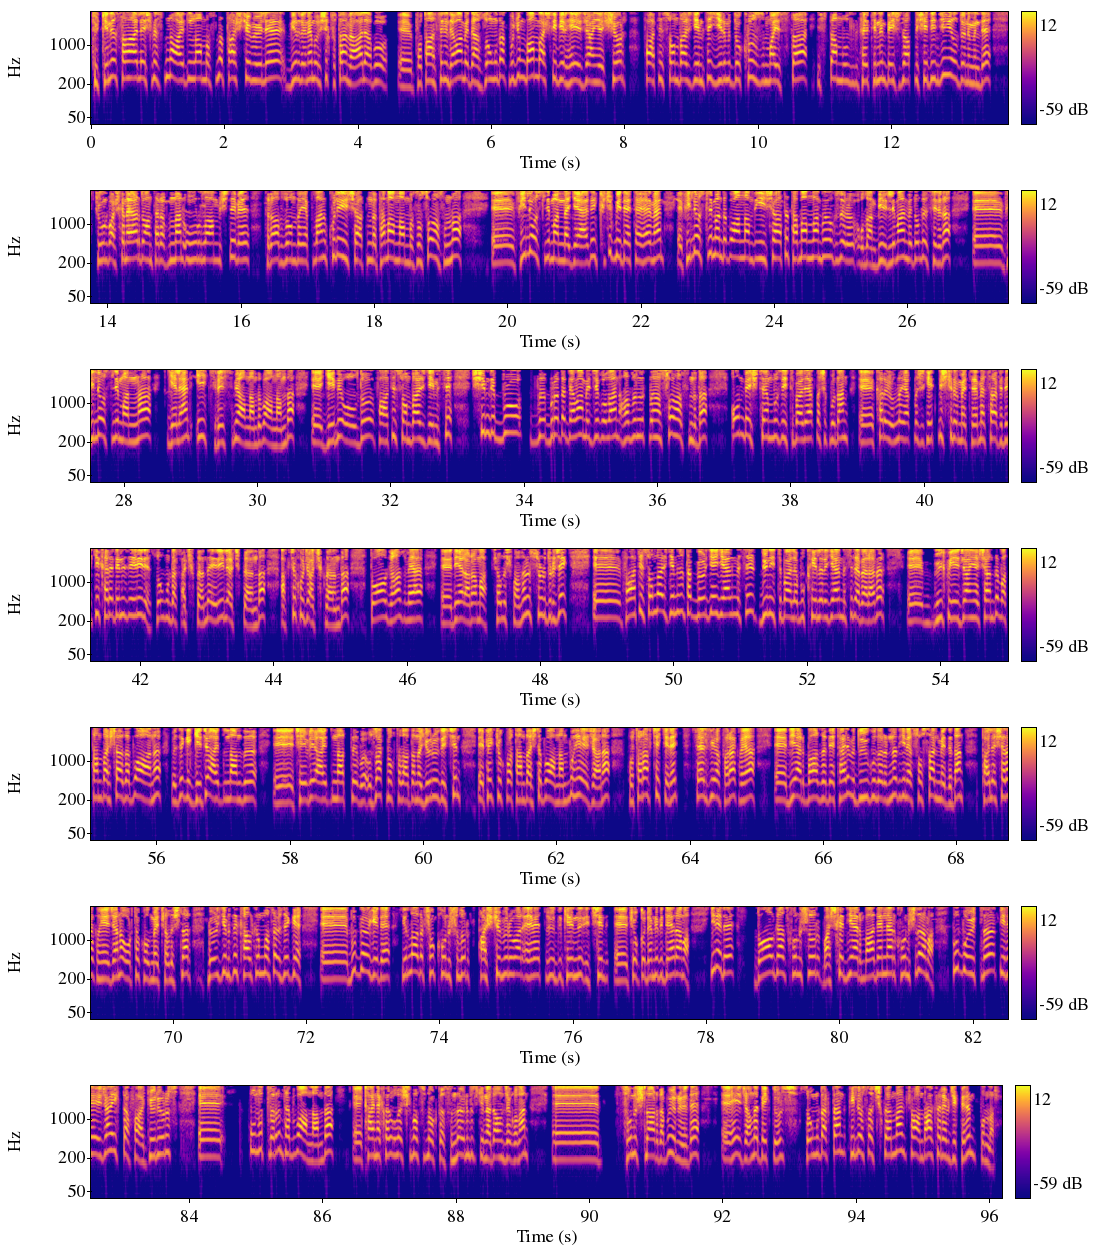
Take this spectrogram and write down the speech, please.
Türkiye'nin sanayileşmesinde, aydınlanmasında taş kömüğüyle bir dönem ışık tutan ve hala bu e, potansiyeli devam eden Zonguldak bugün bambaşka bir heyecan yaşıyor. Fatih Sondaj gemisi 29 Mayıs'ta İstanbul Fethi'nin 567. yıl dönümünde Cumhurbaşkanı Erdoğan tarafından uğurlanmıştı ve Trabzon'da yapılan kule inşaatının da tamamlanmasının sonrasında e, Filos Limanı'na geldi. Küçük bir detay hemen. E, Filos Limanı da bu anlamda inşaatı tamamlanmak üzere olan bir liman ve dolayısıyla da e, Filos Limanı'na gelen ilk resmi anlamda bu anlamda e, gemi oldu. Fatih Sondaj gemisi. Şimdi bu bu- burada devam edecek olan hazırlıkların sonrasında da 15 Temmuz itibariyle yaklaşık buradan e, karayoluyla yaklaşık 70 kilometre mesafedeki Karadeniz Ereğli, Zonguldak açıklarında, Ereğli açıklarında, Akçakoca açıklarında doğal gaz veya e, diğer arama çalışmalarını sürdürecek. E, Fatih Sondaj gemisi tabii bölgeye gelmesi dün itibariyle bu kıyılara gelmesiyle beraber e, büyük bir heyecan yaşandı. Vatandaşlar da bu anı özellikle gece aydınlandığı, e, çevreyi aydınlattığı uzak noktalardan da görüldüğü için e, pek çok vatandaş da bu anlamda bu heyecana fotoğraf çekerek, selfie yaparak veya e, diğer bazı detaylı ve duygularını yine sosyal medyadan paylaşarak o heyecana ortak olmaya çalıştılar. Bölgemizin kalkınması özellikle e, bu bölgede yıllardır çok konuşulur. Taş kömürü var evet ülkenin için e, çok önemli bir değer ama yine de doğalgaz konuşulur, başka diğer madenler konuşulur ama bu boyutla bir heyecan ilk defa görüyoruz. E, umutların tabii bu anlamda e, kaynaklara ulaşılması noktasında önümüzdeki günlerde alınacak olan e, sonuçlar da bu yönde de e, heyecanla bekliyoruz. Zonguldak'tan, Filos açıklarından şu anda aktarabileceklerim bunlar.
